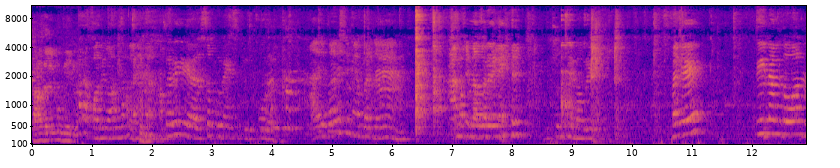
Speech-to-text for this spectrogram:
कांदले मुगे. सरे सपू नाही सपूची पोरं. अरे बरेचसे आमचे नवरे. तुमचे नवरे. म्हणजे तीन आणि दोन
